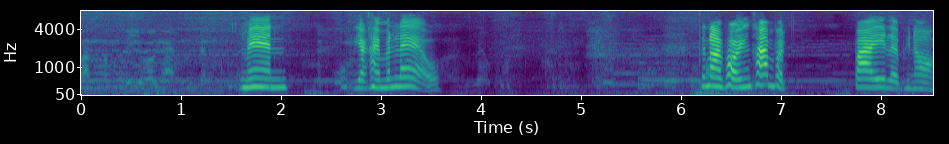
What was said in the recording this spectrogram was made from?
ปั่นน้ำมันดีว่าไงมันจังแม่นอยากให้มันแล้วจังหน่อยพอยังข้ามผัดไปเลยพี่น้อง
